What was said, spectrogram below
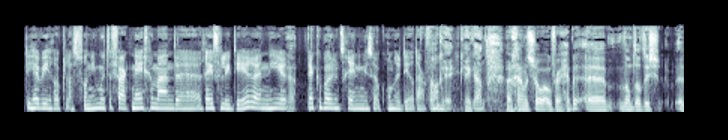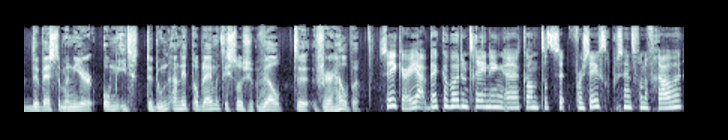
die hebben hier ook last van. Die moeten vaak negen maanden revalideren. En hier, ja. bekkenbodemtraining is ook onderdeel daarvan. Oké, okay, kijk aan. Daar gaan we het zo over hebben. Uh, want dat is de beste manier om iets te doen aan dit probleem. Het is dus wel te verhelpen. Zeker, ja. Bekkenbodemtraining uh, kan tot voor 70% van de vrouwen...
